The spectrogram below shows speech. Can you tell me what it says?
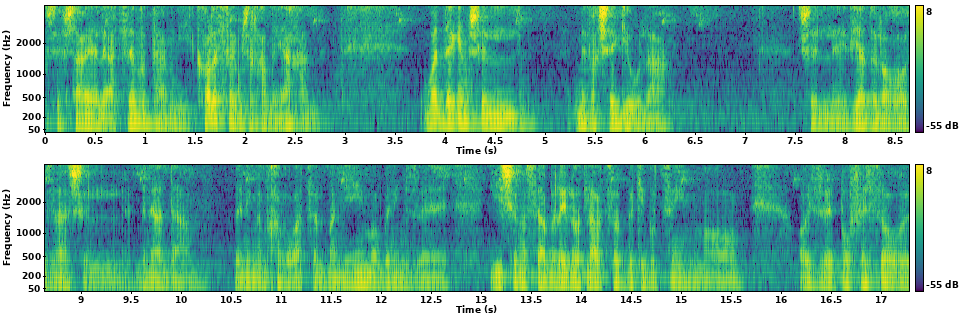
שאפשר היה לעצב אותם מכל הספרים שלך ביחד, הוא הדגם של מבקשי גאולה, של ויה דולורוזה, של בני אדם, בין אם הם חבורת צלבנים, או בין אם זה איש שנוסע בלילות להרצות בקיבוצים, או, או איזה פרופסור אה,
